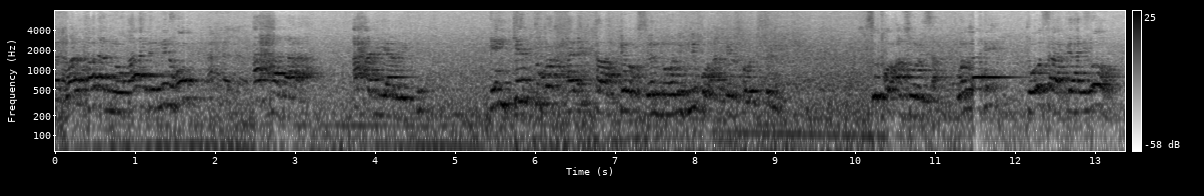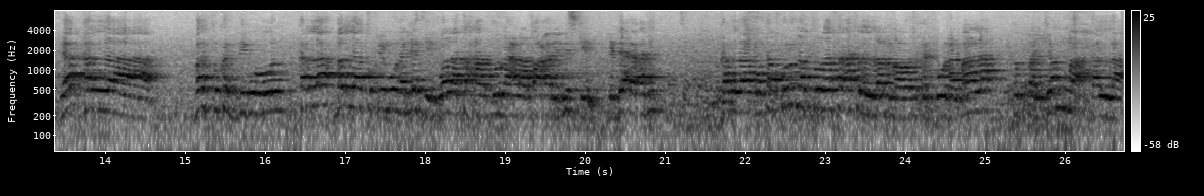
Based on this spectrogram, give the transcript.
فلن نغادر منهم أحدا. أحد يا ريت إن كنت قد حدثت تركلك سنة ونبنفوا عن كل صور السنة سفوا عن صور السنة والله توسع في هيرو يا كلا بل تكذبون كلا بل لا تكرمون اليتيم. ولا تحاضون على طعام المسكين. بالدعوة عدي كلا وتأكلون التراث أكلا لما وتحبون المال. حبا جما كلا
